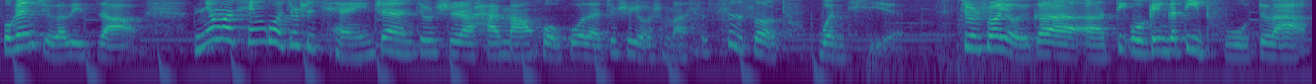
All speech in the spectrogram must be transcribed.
我给你举个例子啊，你有没有听过？就是前一阵就是还蛮火过的，就是有什么四四色图问题，就是说有一个呃地，我给你个地图，对吧？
